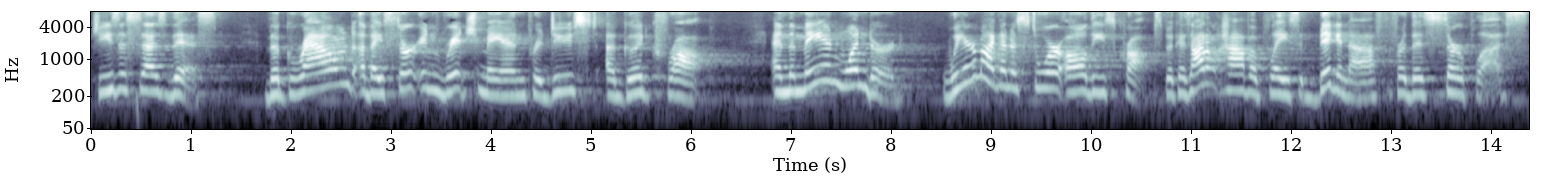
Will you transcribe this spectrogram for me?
Jesus says this The ground of a certain rich man produced a good crop. And the man wondered, Where am I going to store all these crops? Because I don't have a place big enough for this surplus.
